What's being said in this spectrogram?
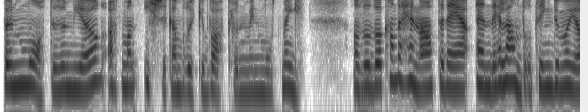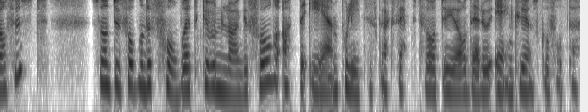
på en måte som gjør at man ikke kan bruke bakgrunnen min mot meg. Altså Da kan det hende at det er en del andre ting du må gjøre først, sånn at du får på en måte forberedt grunnlaget for at det er en politisk aksept for at du gjør det du egentlig ønsker å få til.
